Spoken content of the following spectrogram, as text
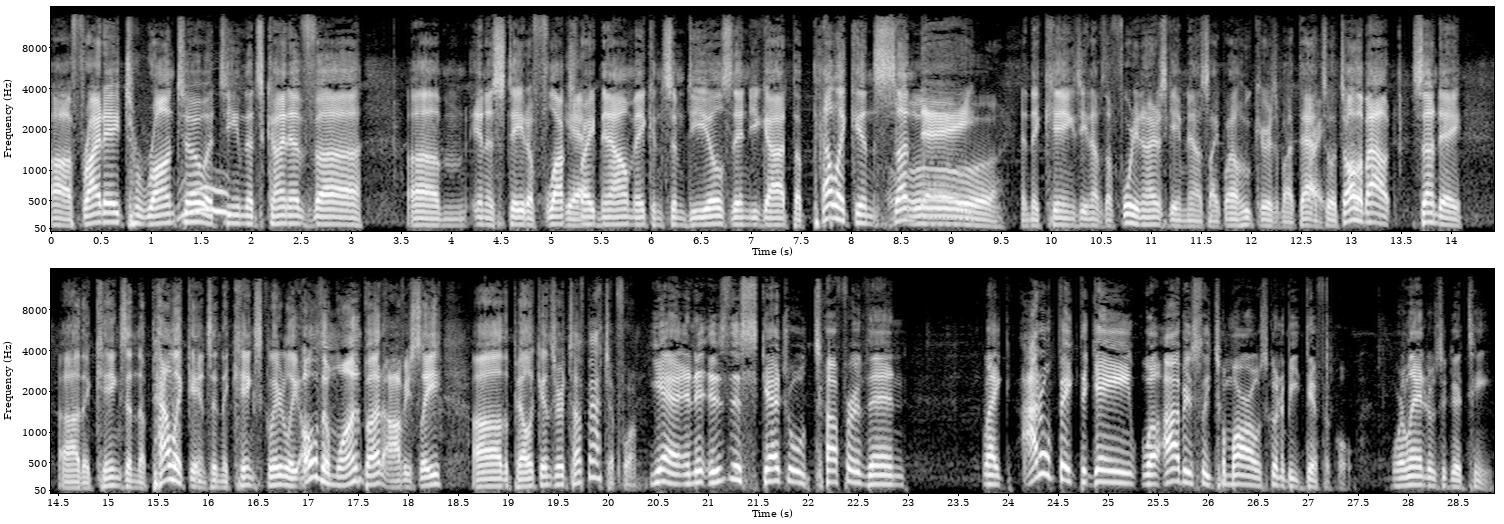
Uh, Friday, Toronto, a team that's kind of uh, um, in a state of flux Yeah. right now, making some deals. Then you got the Pelicans Sunday Oh. and the Kings. You know, the 49ers game now. It's like, well, who cares about that? Right. So it's all about Sunday. Uh, the Kings and the Pelicans, and the Kings clearly owe them one, but obviously uh, the Pelicans are a tough matchup for them. Yeah, and is this schedule tougher than like I don't think the game well, obviously tomorrow is going to be difficult. Orlando's a good team.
